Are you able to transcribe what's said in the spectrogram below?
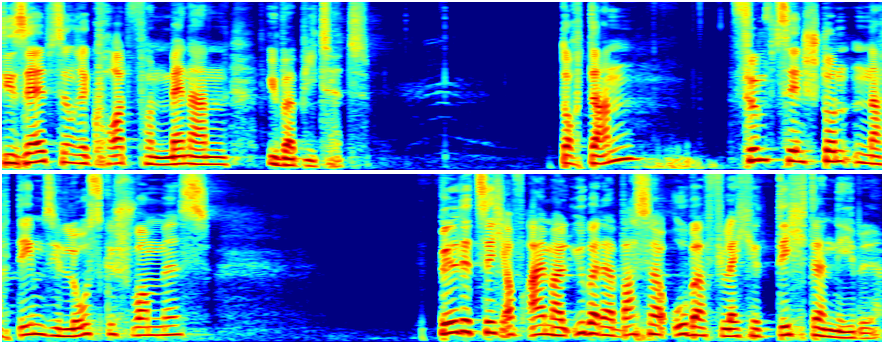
die selbst den Rekord von Männern überbietet. Doch dann, 15 Stunden nachdem sie losgeschwommen ist, bildet sich auf einmal über der Wasseroberfläche dichter Nebel.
